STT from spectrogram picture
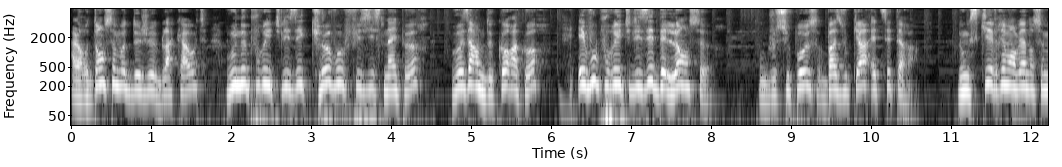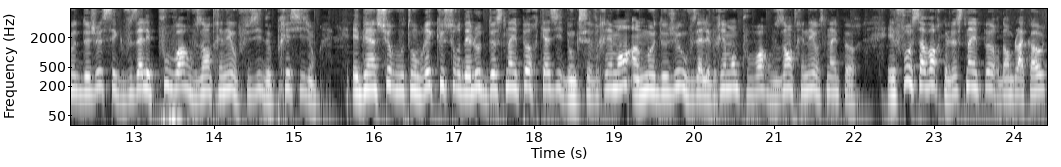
Alors dans ce mode de jeu Blackout, vous ne pourrez utiliser que vos fusils sniper, vos armes de corps à corps, et vous pourrez utiliser des lanceurs. Donc je suppose bazooka, etc. Donc ce qui est vraiment bien dans ce mode de jeu, c'est que vous allez pouvoir vous entraîner au fusil de précision. Et bien sûr, vous tomberez que sur des lots de sniper quasi. Donc c'est vraiment un mode de jeu où vous allez vraiment pouvoir vous entraîner au sniper. Et il faut savoir que le sniper dans Blackout,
